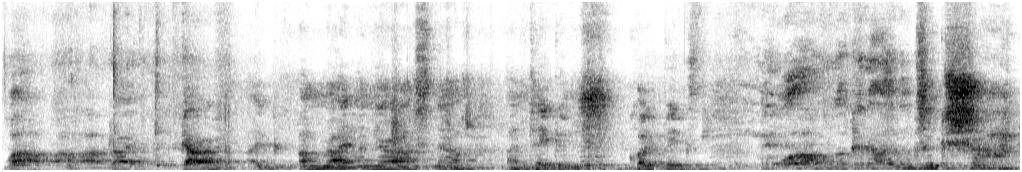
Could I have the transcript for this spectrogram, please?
Wow, wow, wow, right, Gareth, I, I'm right on your ass now. I'm taking quite big. Whoa, look at that, it looks like a shark.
